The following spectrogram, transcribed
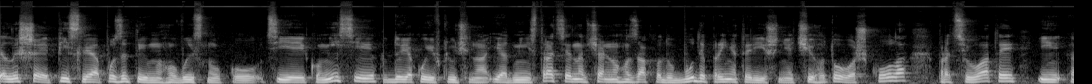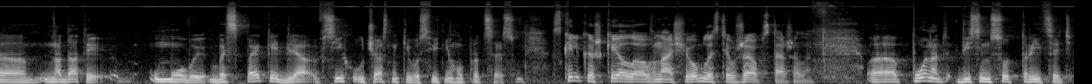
Лише після позитивного висновку цієї комісії, до якої включена і адміністрація навчального закладу, буде прийнято рішення, чи готова школа працювати і е, надати умови безпеки для всіх учасників освітнього процесу. Скільки шкіл в нашій області вже обстежили? Е, Понад 830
